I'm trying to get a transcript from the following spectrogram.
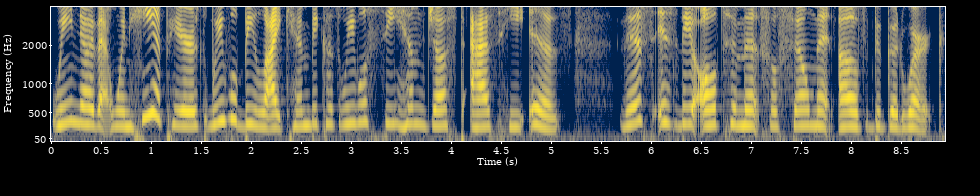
We know that when he appears, we will be like him because we will see him just as he is. This is the ultimate fulfillment of the good work.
